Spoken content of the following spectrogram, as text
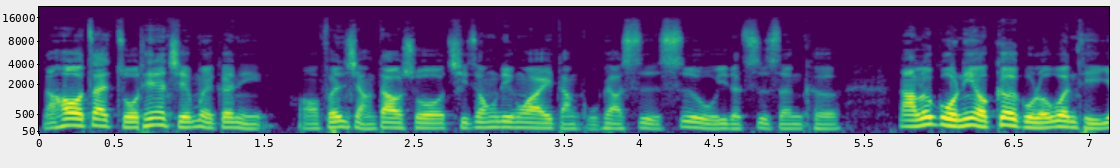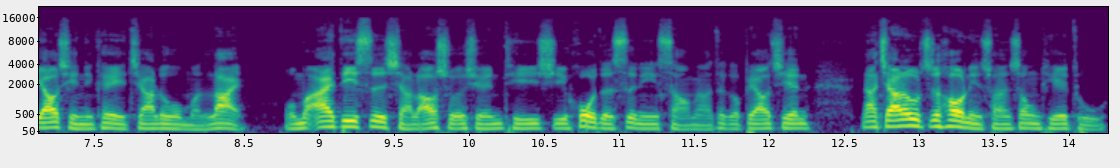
然后在昨天的节目也跟你哦分享到说，其中另外一档股票是四五一的智深科。那如果你有个股的问题，邀请你可以加入我们 Line，我们 ID 是小老鼠的全 T C，或者是你扫描这个标签，那加入之后你传送贴图。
